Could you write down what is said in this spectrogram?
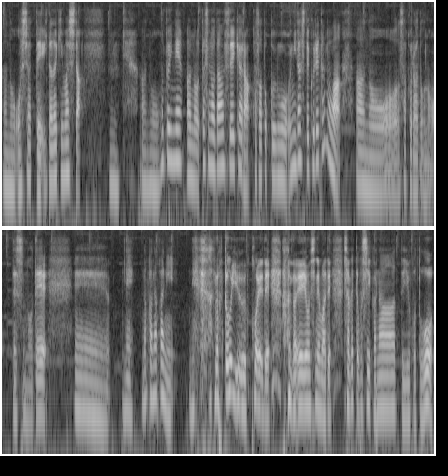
あのおっしゃっていただきました。うん、あの本当にねあの私の男性キャラ小里くんを生み出してくれたのはあの桜殿ですので、えー、ね、なかなかにね、あのどういう声であの A4 シネマで喋ってほしいかなっていうことを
